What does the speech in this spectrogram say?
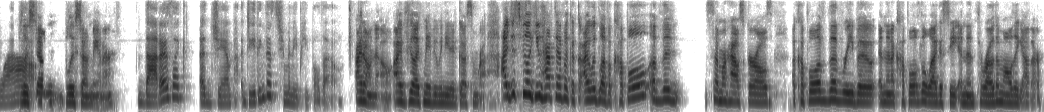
Wow. Bluestone Bluestone Manor. That is like a jam. Do you think that's too many people though? I don't know. I feel like maybe we need to go somewhere. else. I just feel like you have to have like a. I would love a couple of the Summer House girls, a couple of the reboot, and then a couple of the Legacy, and then throw them all together.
